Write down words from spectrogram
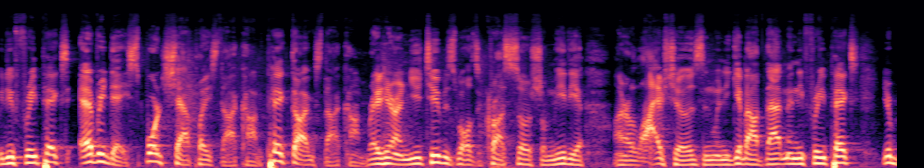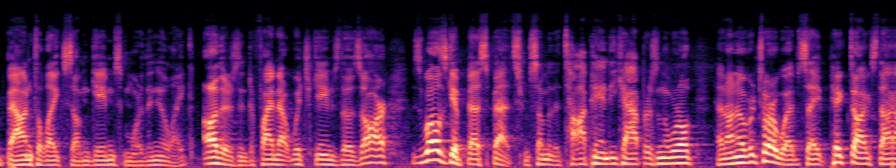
We do free picks every day, sportschatplace.com, pickdawgz.com, right here on YouTube, as well as across social media on our live shows. And when you give out that many free picks, you're bound to like some games more than you like others. And to find out which games those are, as well as get best bets from some of the top handicappers in the world, head on over to our website, pickdawgz.com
